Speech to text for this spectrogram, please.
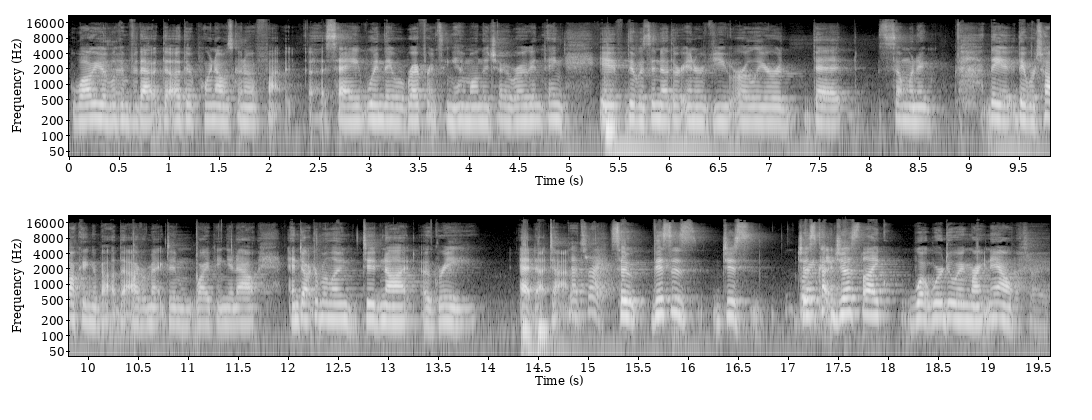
While you're looking for that, the other point I was going to fi- uh, say when they were referencing him on the Joe Rogan thing, if there was another interview earlier that someone they they were talking about the ivermectin wiping it out, and Dr. Malone did not agree at that time. That's right. So this is just just just like what we're doing right now. That's right.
